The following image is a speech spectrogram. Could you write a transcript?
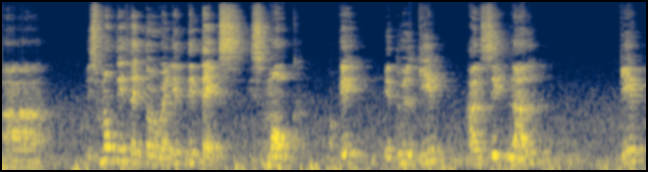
Uh, smoke detector, when it detects smoke, okay, it will give a signal, give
